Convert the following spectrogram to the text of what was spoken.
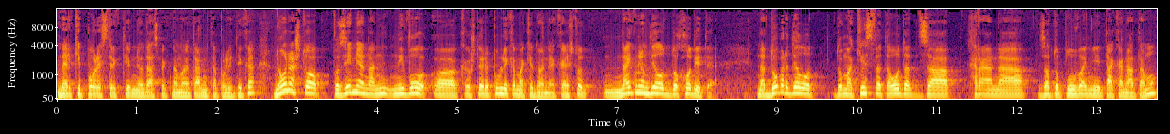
мерки порестриктивни од аспект на монетарната политика, но она што во земја на ниво како што е Република Македонија, кај што најголем дел од доходите на добар дел од домакинствата одат за храна, за топлување и така натаму,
